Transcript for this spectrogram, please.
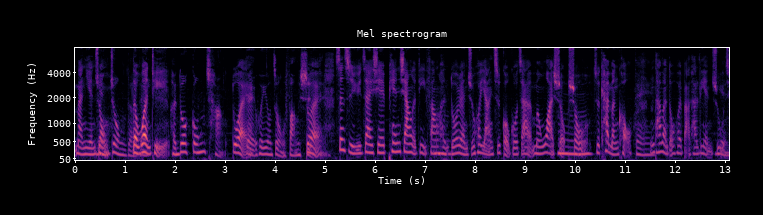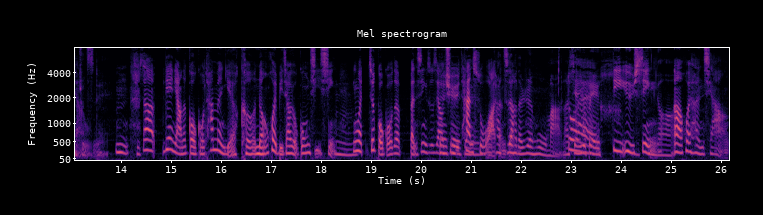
蛮严重重的的问题。很多工厂对对会用这种方式。对，甚至于在一些偏乡的地方，嗯、很多人就会养一只狗狗在门外守守，嗯、就看门口。对、嗯，他们都会把它链住这样子。对，嗯，那链养的狗狗，它们也可能会比较有攻击性，嗯、因为这狗狗的本性。就是要去探索啊，他知道它的任务嘛，那现在又被地域性啊、呃、会很强，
